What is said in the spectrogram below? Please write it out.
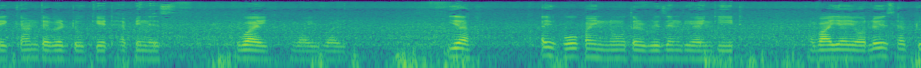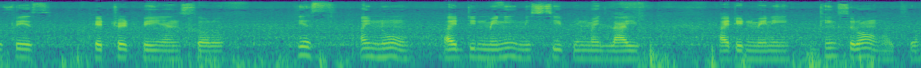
I can't able to get happiness, why, why, why? Yeah, I hope I know the reason behind it, why I always have to face hatred, pain, and sorrow. Yes, I know I did many mischief in my life. I did many things wrong also.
